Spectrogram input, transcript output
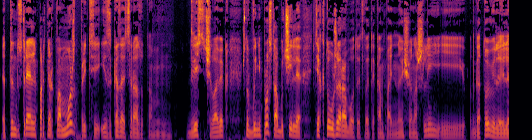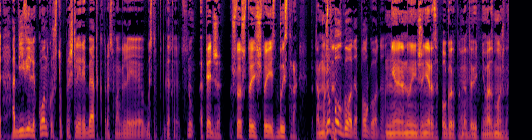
Этот индустриальный партнер к вам может прийти и заказать сразу там 200 человек, чтобы вы не просто обучили тех, кто уже работает в этой компании, но еще нашли и подготовили или объявили конкурс, чтобы пришли ребята, которые смогли быстро подготовиться. Ну, опять же, что, что, есть, что есть быстро? Потому ну, что полгода, полгода. Не, ну, инженера за полгода подготовить mm. невозможно.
